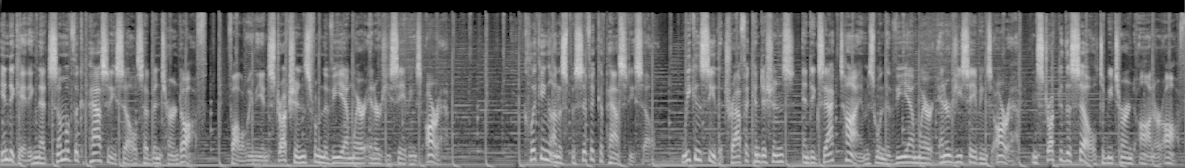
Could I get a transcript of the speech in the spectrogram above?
indicating that some of the capacity cells have been turned off, following the instructions from the VMware Energy Savings rApp. Clicking on a specific capacity cell we can see the traffic conditions and exact times when the VMware Energy Savings R app instructed the cell to be turned on or off.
